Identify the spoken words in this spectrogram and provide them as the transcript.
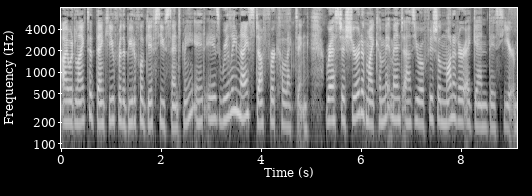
I would like to thank you for the beautiful gifts you sent me. It is really nice stuff for collecting. Rest assured of my commitment as your official monitor again this year.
